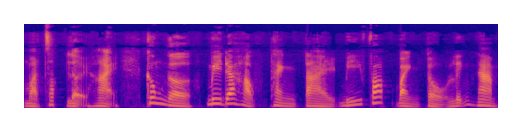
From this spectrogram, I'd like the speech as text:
mặt sắt lợi hại, không ngờ mi đã học thành tài bí pháp bành tổ lĩnh nam.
